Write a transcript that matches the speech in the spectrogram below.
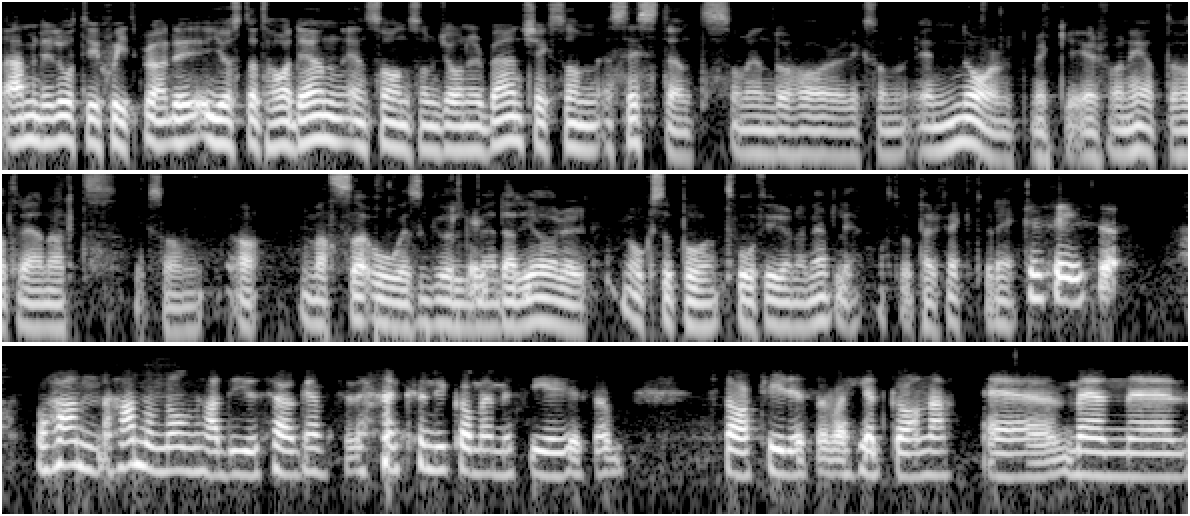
Ja, men det låter ju skitbra. Det, just att ha den, en sån som John Urbanchik som assistant som ändå har liksom enormt mycket erfarenhet och har tränat liksom, ja, massa OS-guldmedaljörer också på 2-400 medley. måste vara perfekt för dig. Precis. Och han, han om någon hade ju höga, för han kunde ju komma med serier som starttider som var helt galna. Eh, men eh,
